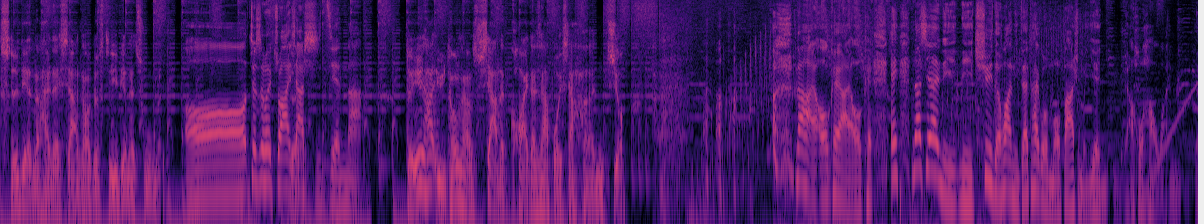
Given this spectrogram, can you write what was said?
十点了还在下，那我就十一点再出门。哦，就是会抓一下时间呐。对，因为它雨通常下的快，但是它不会下很久。那还 OK，还 OK。哎，那现在你你去的话，你在泰国有没有发什么艳遇啊，或好玩的？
